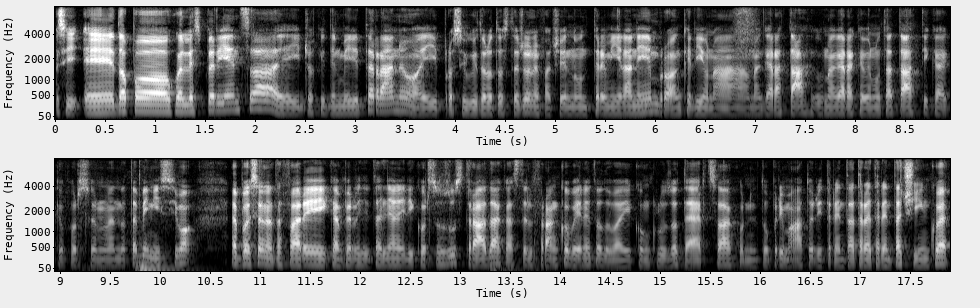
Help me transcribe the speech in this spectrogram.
Sì, e dopo quell'esperienza, i giochi del Mediterraneo, hai proseguito la tua stagione facendo un 3000 Nembro, anche lì una, una gara ta- una gara che è venuta tattica e che forse non è andata benissimo, e poi sei andata a fare i campionati italiani di corsa su strada a Castelfranco Veneto, dove hai concluso terza con il tuo primato di 33-35,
